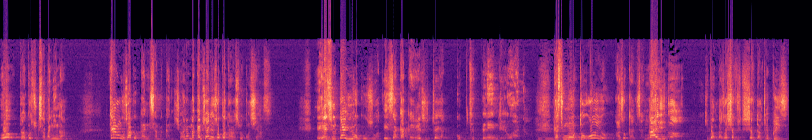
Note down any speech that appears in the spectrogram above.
O toyaki kosukisa baninga. Ntango oza kokanisa makanisi wana makanisi wana ezokɔta na sube conscience résultat yo okozwa eza kaka résultat ya kose plaindre wana. Mm -hmm. kasi moto oyo azokanisa ngai ah, kibamba aza chef, chef d'entreprise.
